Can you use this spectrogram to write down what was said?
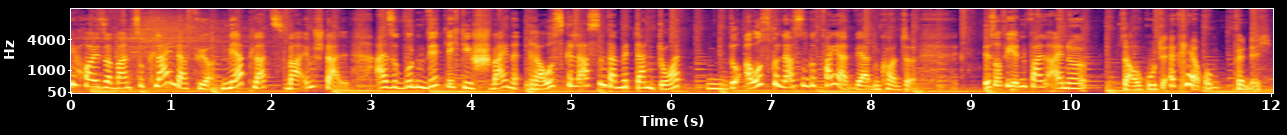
Die Häuser waren zu klein dafür, mehr Platz war im Stall. Also wurden wirklich die Schweine rausgelassen, damit dann dort so ausgelassen gefeiert werden konnte. Ist auf jeden Fall eine saugute Erklärung, finde ich.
